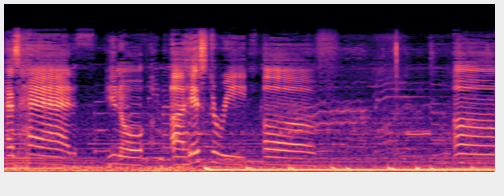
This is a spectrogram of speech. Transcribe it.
has had, you know, a history of um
